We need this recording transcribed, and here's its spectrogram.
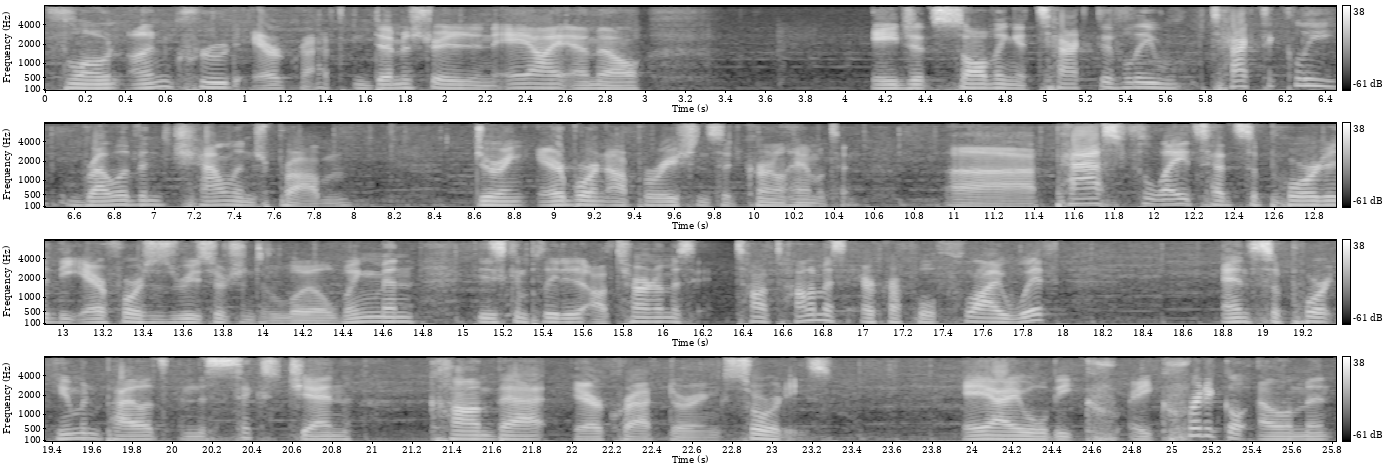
flown uncrewed aircraft and demonstrated an AI ML agent solving a tactically, tactically relevant challenge problem during airborne operations, said Colonel Hamilton. Uh, past flights had supported the Air Force's research into loyal wingmen. These completed autonomous, autonomous aircraft will fly with and support human pilots in the sixth gen combat aircraft during sorties. AI will be cr- a critical element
